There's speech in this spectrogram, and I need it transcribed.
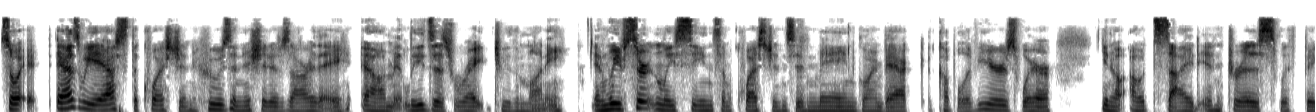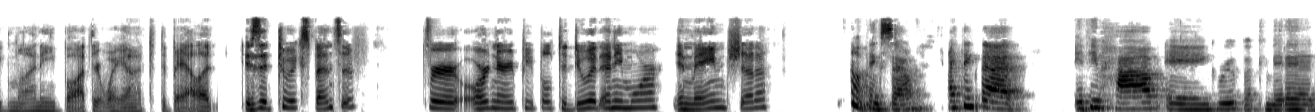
So as we ask the question, whose initiatives are they? Um, it leads us right to the money. And we've certainly seen some questions in Maine going back a couple of years where, you know, outside interests with big money bought their way onto the ballot. Is it too expensive for ordinary people to do it anymore in Maine, Shenna? I don't think so. I think that if you have a group of committed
